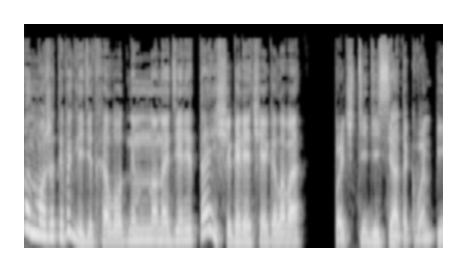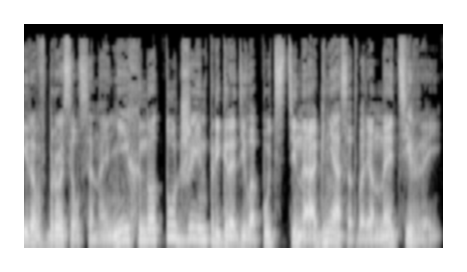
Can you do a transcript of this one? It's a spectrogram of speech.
Он, может, и выглядит холодным, но на деле та еще горячая голова». Почти десяток вампиров бросился на них, но тут же им преградила путь стена огня, сотворенная Тиррой.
